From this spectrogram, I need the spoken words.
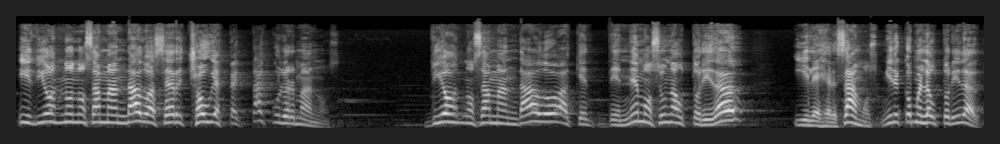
Y Dios no nos ha mandado a hacer show y espectáculo, hermanos. Dios nos ha mandado a que tenemos una autoridad y la ejerzamos. Mire cómo es la autoridad.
